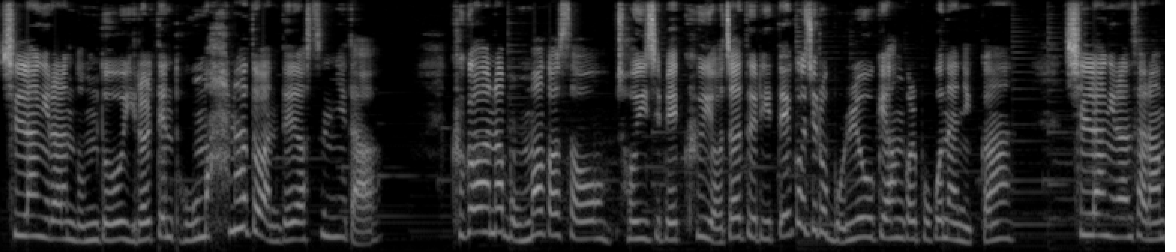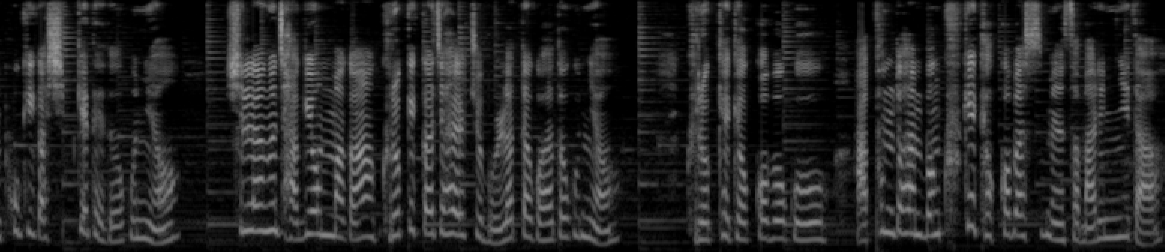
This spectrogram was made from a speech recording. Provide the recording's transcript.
신랑이라는 놈도 이럴 땐 도움 하나도 안 되었습니다. 그거 하나 못 막아서 저희 집에 그 여자들이 떼거지로 몰려오게 한 걸 보고 나니까 신랑이란 사람 포기가 쉽게 되더군요. 신랑은 자기 엄마가 그렇게까지 할 줄 몰랐다고 하더군요. 그렇게 겪어보고 아픔도 한번 크게 겪어봤으면서 말입니다.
